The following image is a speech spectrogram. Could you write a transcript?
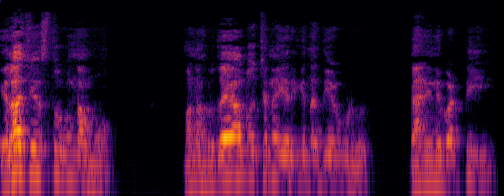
ఎలా చేస్తూ ఉన్నాము మన హృదయాలోచన ఎరిగిన దేవుడు దానిని బట్టి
